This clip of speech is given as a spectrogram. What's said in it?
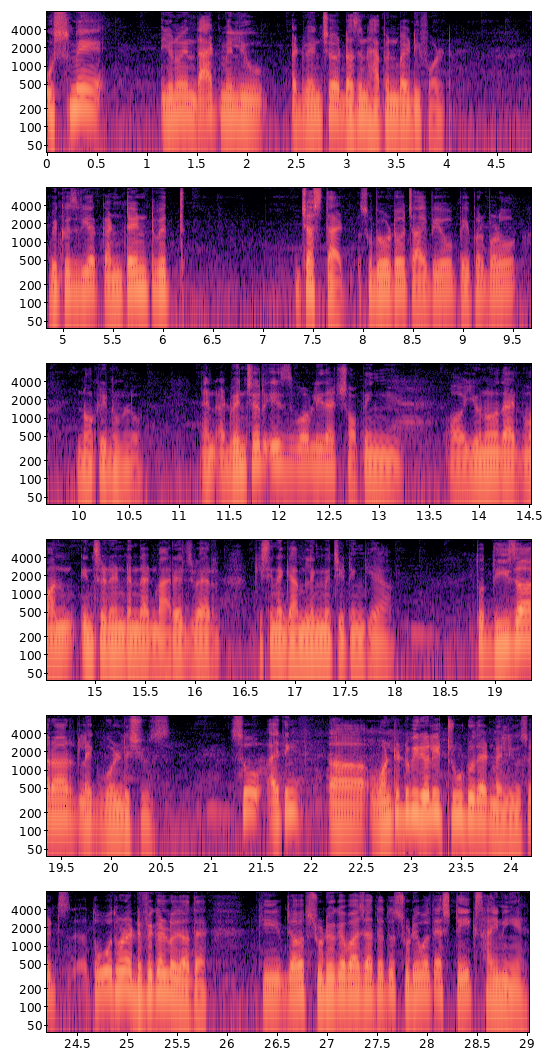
उसमें you know in that milieu adventure doesn't happen by default because we are content with just that सुबह उठो, चाय पियो पेपर पढ़ो नौकरी ढूंढ लो. And adventure is probably that shopping और you know that one incident in that marriage where किसी ने गैमलिंग में चीटिंग किया. तो these are are like world issues so I think wanted to be really true to that milieu so it's तो वो थोड़ा डिफ़िकल्ट हो जाता है कि जब आप स्टूडियो के पास जाते हो तो स्टूडियो बोलते हैं स्टेक्स हाई नहीं है.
